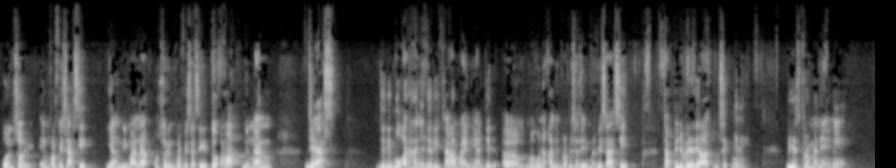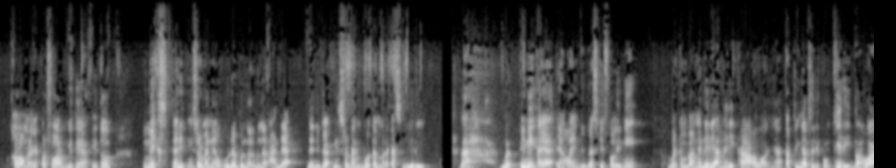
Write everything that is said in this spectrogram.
unsur improvisasi yang di mana unsur improvisasi itu erat dengan jazz. Jadi bukan hanya dari cara mainnya, jadi um, menggunakan improvisasi-improvisasi, tapi juga dari alat musiknya nih. Di instrumennya ini, kalau mereka perform gitu ya, itu mix dari instrumen yang udah benar-benar ada dan juga instrumen buatan mereka sendiri. Nah, ini kayak yang lain juga, skiffle ini berkembangnya dari Amerika awalnya, tapi nggak bisa dipungkiri bahwa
